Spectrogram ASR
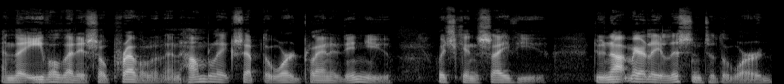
and the evil that is so prevalent, and humbly accept the word planted in you, which can save you. Do not merely listen to the word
